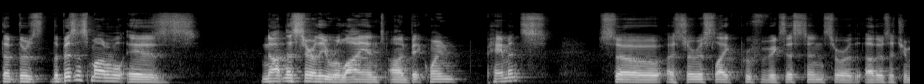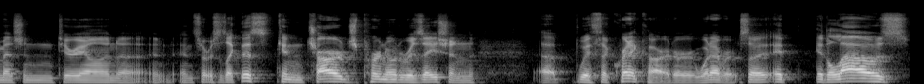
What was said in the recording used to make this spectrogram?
The, there's the business model is not necessarily reliant on Bitcoin payments. So a service like proof of existence or the others that you mentioned, Tierion, uh, and, and services like this can charge per notarization uh, with a credit card or whatever. So it it allows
